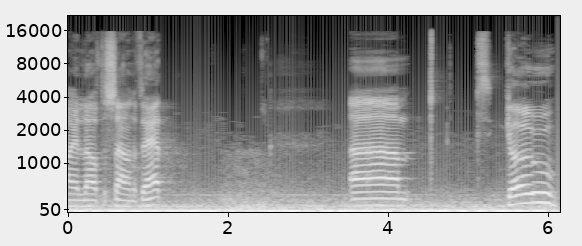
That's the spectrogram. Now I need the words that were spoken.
I love the sound of that. Um, go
